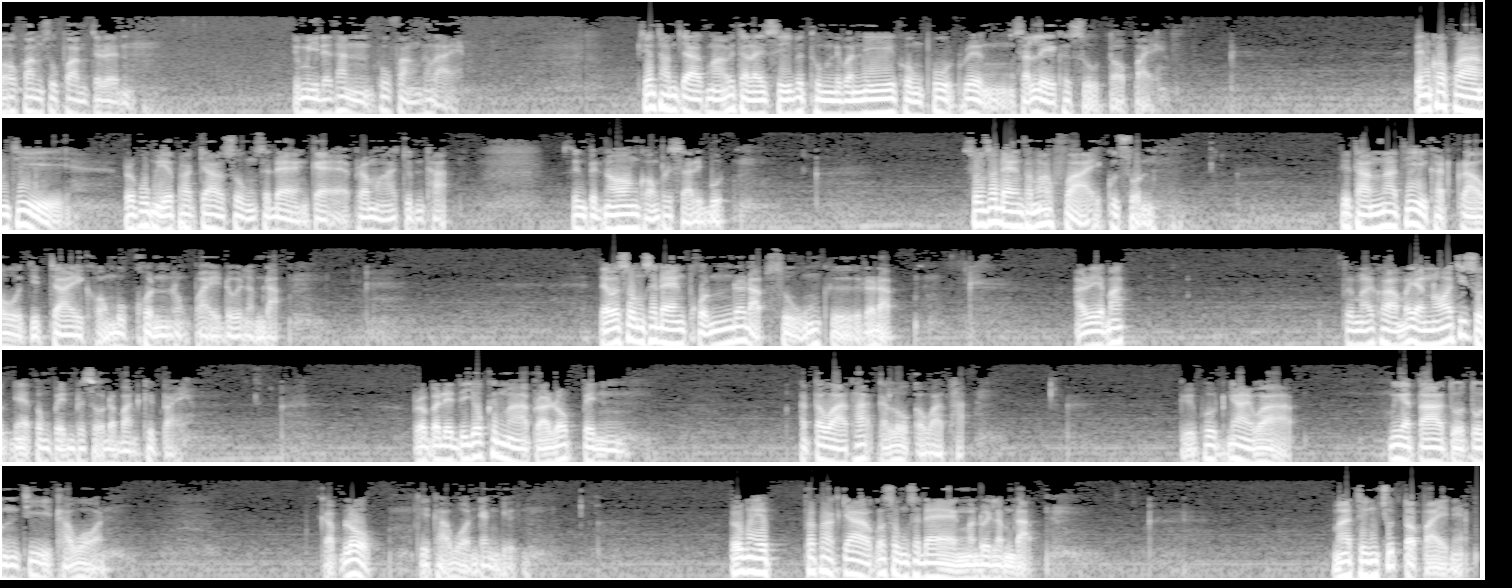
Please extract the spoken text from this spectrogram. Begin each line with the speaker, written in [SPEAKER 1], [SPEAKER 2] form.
[SPEAKER 1] ขอความสุขความเจริญ จะมีแด่ท่านผู้ฟังทั้งหลาย เสียงธรรมจากมหาวิทยาลัยศรีปทุมในวันนี้คงพูดเรื่องสันเลขสูตรต่อไป เป็นข้อความที่พระผู้มีพระเจ้าทรงแสดงแก่พระมหาจุนทะ ซึ่งเป็นน้องของพระสารีบุตร ทรงแสดงธรรมะฝ่ายกุศล ที่ทำหน้าที่ขัดเกลาจิตใจของบุคคลลงไปโดยลำดับ แต่ว่าทรงแสดงผลระดับสูงคือระดับอริยมรรคคือหมายความว่าอย่างน้อยที่สุดเนี่ยต้องเป็นพระโสดาบันขึ้นไปประเด็นที่ยกขึ้นมาประรบเป็นอัตวาทะกับโลกวาทะ คือพูดง่ายว่า มีอัตาตัวตนที่ถาวร กับโลกที่ถาวรยั่งยืนพระเมพระภาคเจ้าก็ทรงแสดงมาโดยลำดับ มาถึงชุดต่อไปเนี่ย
